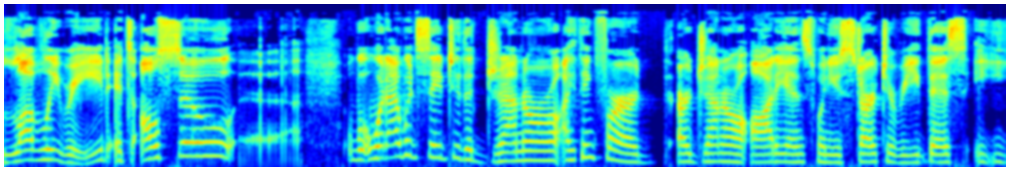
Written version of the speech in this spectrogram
lovely read. It's also uh, what I would say to the general. I think for our, our general audience, when you start to read this, y-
